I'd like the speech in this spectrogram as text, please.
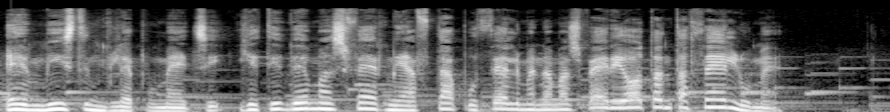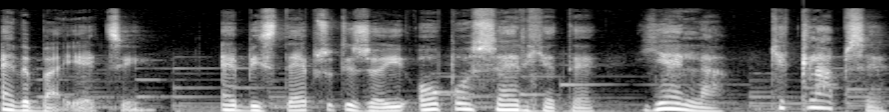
Εμείς την βλέπουμε έτσι γιατί δεν μας φέρνει αυτά που θέλουμε να μας φέρει όταν τα θέλουμε. Ε, δεν πάει έτσι. Εμπιστέψου τη ζωή όπως έρχεται. Γέλα, και κλάψε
